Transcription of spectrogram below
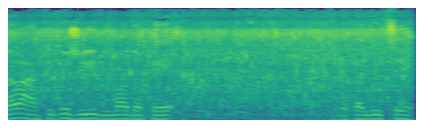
davanti così di modo che le pagliuzze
